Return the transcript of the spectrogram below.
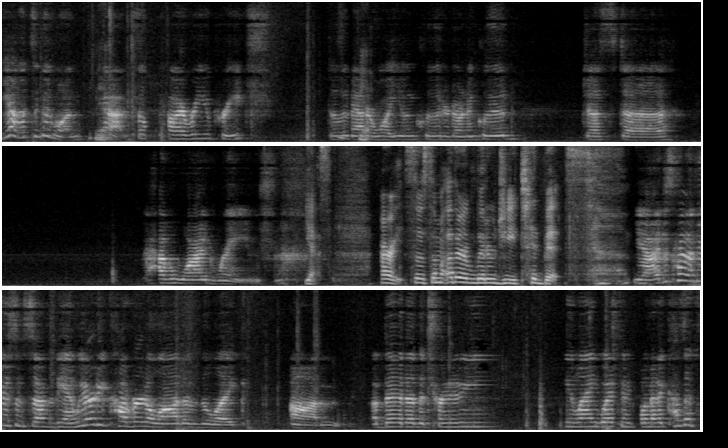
yeah, that's a good one. Yeah. yeah. So however you preach, doesn't matter yeah. what you include or don't include. Just uh, have a wide range. Yes. All right. So some other liturgy tidbits. Yeah, I just kind of threw some stuff at the end. We already covered a lot of the like, um, a bit of the Trinity language implemented because it's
